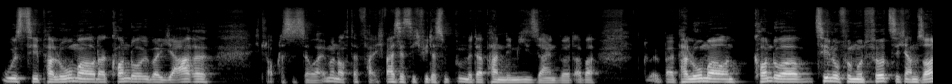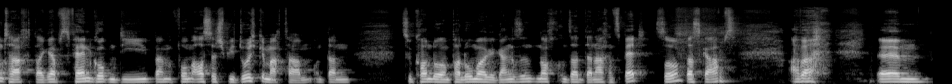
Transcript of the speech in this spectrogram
USC Paloma oder Condor über Jahre ich glaube, das ist aber immer noch der Fall. Ich weiß jetzt nicht, wie das mit der Pandemie sein wird, aber bei Paloma und Condor 10.45 Uhr am Sonntag, da gab es Fangruppen, die beim vor dem Auswärtsspiel durchgemacht haben und dann zu Condor und Paloma gegangen sind noch und danach ins Bett. So, das gab's. aber ähm,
